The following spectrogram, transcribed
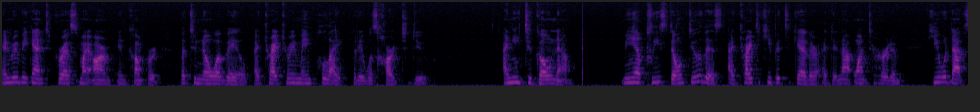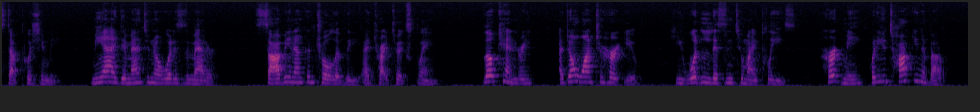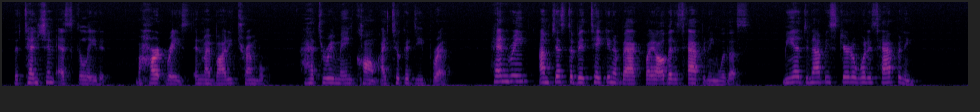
Henry began to caress my arm in comfort, but to no avail. I tried to remain polite, but it was hard to do. I need to go now. Mia, please don't do this. I tried to keep it together. I did not want to hurt him. He would not stop pushing me. Mia, I demand to know what is the matter. Sobbing uncontrollably, I tried to explain. Look, Henry, I don't want to hurt you. He wouldn't listen to my pleas. Hurt me? What are you talking about? The tension escalated. My heart raced and my body trembled. I had to remain calm. I took a deep breath. Henry, I'm just a bit taken aback by all that is happening with us. Mia, do not be scared of what is happening.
